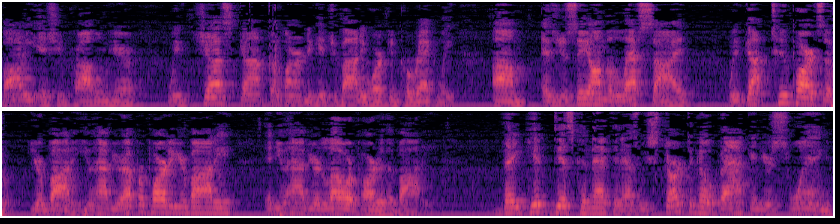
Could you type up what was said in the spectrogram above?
body issue problem here. We've just got to learn to get your body working correctly. Um, as you see on the left side, we've got two parts of your body. You have your upper part of your body and you have your lower part of the body. They get disconnected as we start to go back in your swing.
